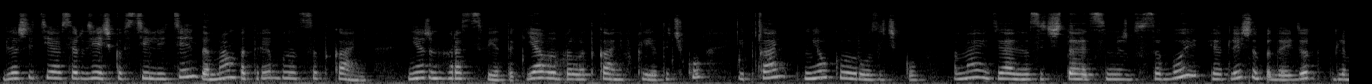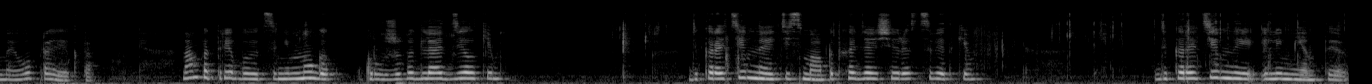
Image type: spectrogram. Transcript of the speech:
Для шитья сердечка в стиле тильда нам потребуется ткань нежных расцветок. Я выбрала ткань в клеточку и ткань в мелкую розочку. Она идеально сочетается между собой и отлично подойдет для моего проекта. Нам потребуется немного кружева для отделки, декоративная тесьма подходящей расцветки, декоративные элементы,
